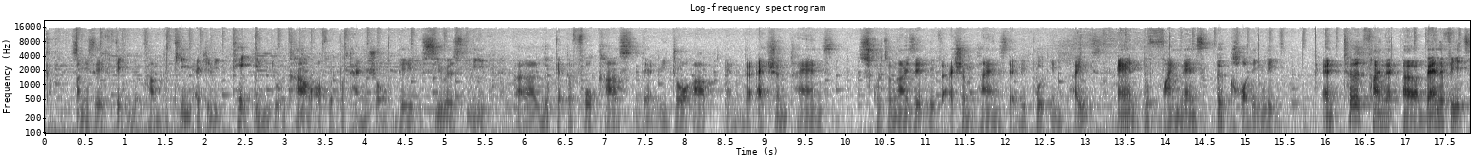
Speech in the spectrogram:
company. MoneySafe take into account, the team actually take into account of the potential. They seriously uh, look at the forecast that we draw up and the action plans, scrutinize it with the action plans that we put in place and to finance accordingly. And third uh, benefits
